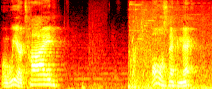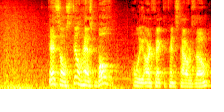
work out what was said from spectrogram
Well, we are tied. Almost neck and neck. Dead Soul still has both Holy Artifact defense towers, though.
